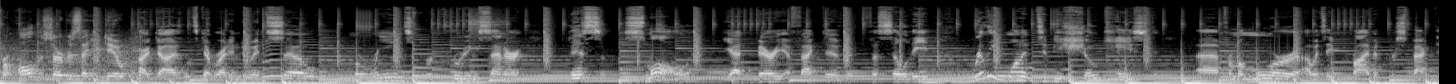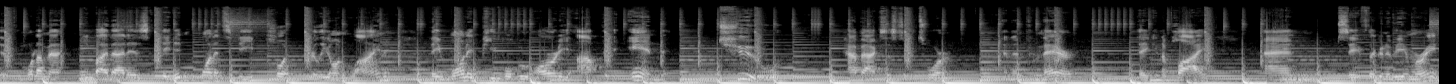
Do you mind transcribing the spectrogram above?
for all the service that you do. All right, guys, let's get right into it. So, Marines Recruiting Center, this small yet very effective facility, really wanted to be showcased uh, from a more, I would say, private perspective. And what I mean by that is they didn't want it to be put really online. They wanted people who already opted in to have access to the tour. And then from there, they can apply and see if they're going to be a Marine,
